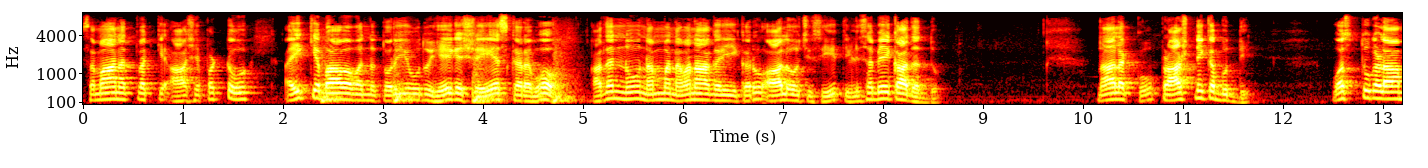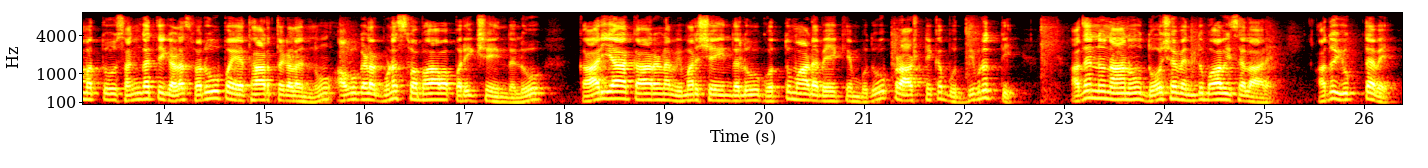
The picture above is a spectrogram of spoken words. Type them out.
ಸಮಾನತ್ವಕ್ಕೆ ಆಶೆಪಟ್ಟು ಐಕ್ಯಭಾವವನ್ನು ತೊರೆಯುವುದು ಹೇಗೆ ಶ್ರೇಯಸ್ಕರವೋ ಅದನ್ನು ನಮ್ಮ ನವನಾಗರಿಕರು ಆಲೋಚಿಸಿ ತಿಳಿಸಬೇಕಾದದ್ದು. ನಾಲ್ಕು, ಪ್ರಾಶ್ನಿಕ ಬುದ್ಧಿ. ವಸ್ತುಗಳ ಮತ್ತು ಸಂಗತಿಗಳ ಸ್ವರೂಪ ಯಥಾರ್ಥಗಳನ್ನು ಅವುಗಳ ಗುಣಸ್ವಭಾವ ಪರೀಕ್ಷೆಯಿಂದಲೂ ಕಾರ್ಯಕಾರಣ ವಿಮರ್ಶೆಯಿಂದಲೂ ಗೊತ್ತು ಮಾಡಬೇಕೆಂಬುದು ಪ್ರಾಶ್ನಿಕ ಬುದ್ಧಿವೃತ್ತಿ. ಅದನ್ನು ನಾನು ದೋಷವೆಂದು ಭಾವಿಸಲಾರೆ. ಅದು ಯುಕ್ತವೇ.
